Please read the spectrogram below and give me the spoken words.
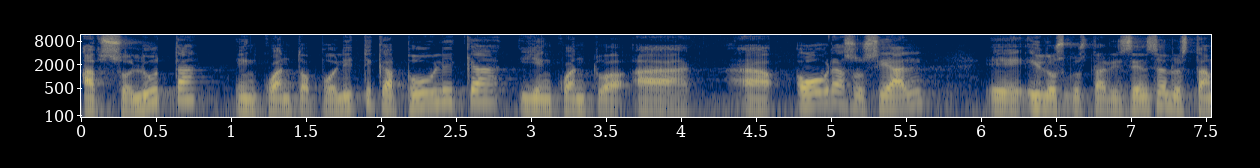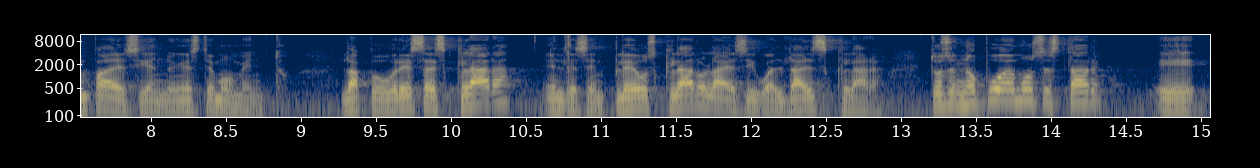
absoluta en cuanto a política pública y en cuanto a, obra social eh, y los costarricenses lo están padeciendo en este momento. La pobreza es clara, el desempleo es claro, la desigualdad es clara. Entonces no podemos estar eh,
